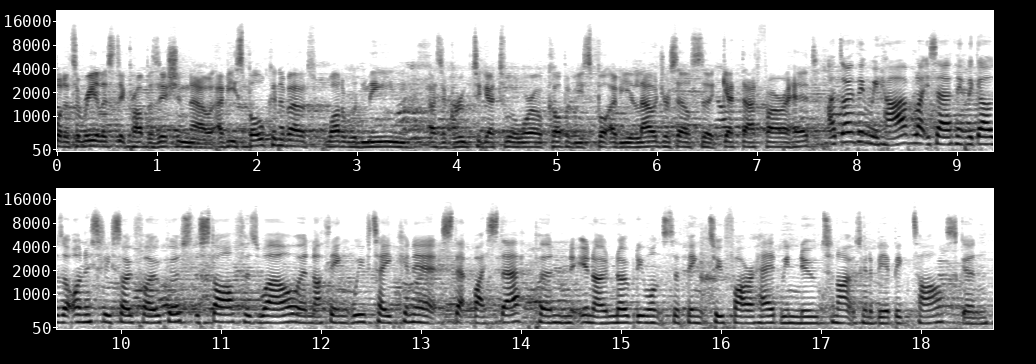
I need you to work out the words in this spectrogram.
but it's a realistic proposition now. Have you spoken about what it would mean as a group to get to a World Cup? Have you spo- have you allowed yourselves to get that far ahead? I don't think we have. Like you said, I think the girls are honestly so focused, the staff as well, and I think we've taken it step by step. And you know, nobody wants to think too far ahead. We knew tonight was going to be a big task, and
